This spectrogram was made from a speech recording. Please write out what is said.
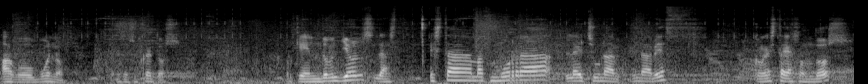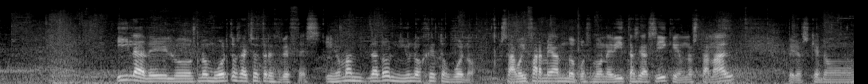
algo bueno esos sujetos. Porque en Dungeons las, esta mazmorra la he hecho una, una vez. Con esta ya son dos. Y la de los no muertos la he hecho tres veces. Y no me han dado ni un objeto bueno. O sea, voy farmeando pues moneditas y así, que no está mal. Pero es que no,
